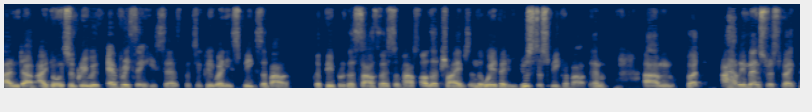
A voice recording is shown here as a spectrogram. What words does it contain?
And uh, I don't agree with everything he says, particularly when he speaks about the people of the Southwest and perhaps other tribes in the way that he used to speak about them. Um, but I have immense respect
